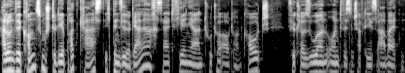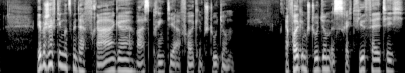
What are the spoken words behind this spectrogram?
Hallo und willkommen zum Studier Podcast. Ich bin Silvio Gerlach, seit vielen Jahren Tutor, Autor und Coach für Klausuren und wissenschaftliches Arbeiten. Wir beschäftigen uns mit der Frage, was bringt dir Erfolg im Studium? Erfolg im Studium ist recht vielfältig.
